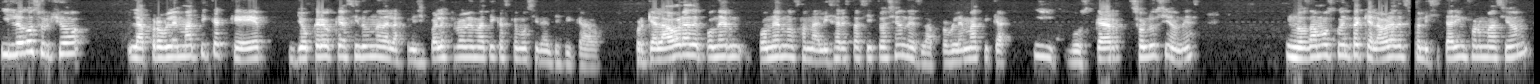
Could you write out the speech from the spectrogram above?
Y luego surgió la problemática que yo creo que ha sido una de las principales problemáticas que hemos identificado. Porque a la hora de poner, ponernos a analizar estas situaciones, la problemática y buscar soluciones, nos damos cuenta que a la hora de solicitar información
